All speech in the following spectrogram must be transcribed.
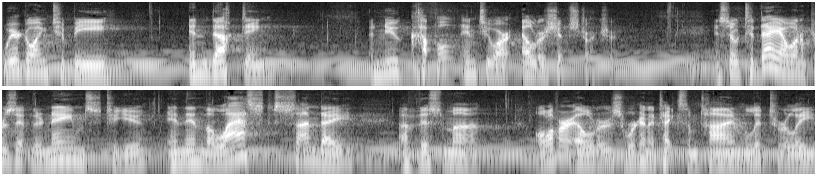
we're going to be inducting a new couple into our eldership structure. And so today I want to present their names to you. And then the last Sunday of this month, all of our elders, we're going to take some time literally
